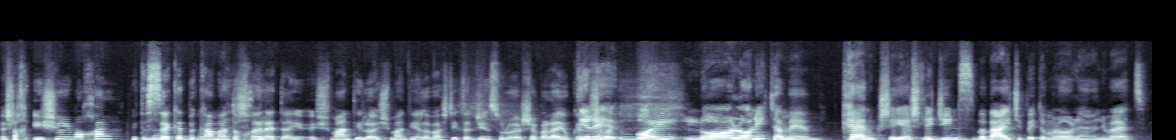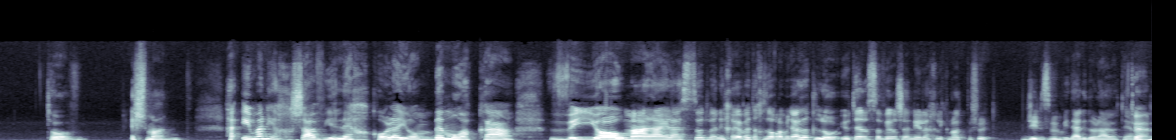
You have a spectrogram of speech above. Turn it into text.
יש לך אישו עם אוכל? מתעסקת בכמה ממש את אוכלת? השמנתי, לא השמנתי, לבשתי את הג'ינס, הוא לא יושב עליי, הוא כן יושב תראי, עליי. בואי לא, לא ניתמם. כן, כשיש לי ג'ינס בבית שפתאום לא עולה, אני אומרת, טוב, השמנת. האם אני עכשיו ילך כל היום במועקה, ויואו, מה עליי לעשות ואני חייבת לחזור למידה הזאת? לא, יותר סביר שאני אלך לקנות פשוט ג'ינס במידה גדולה יותר. כן.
